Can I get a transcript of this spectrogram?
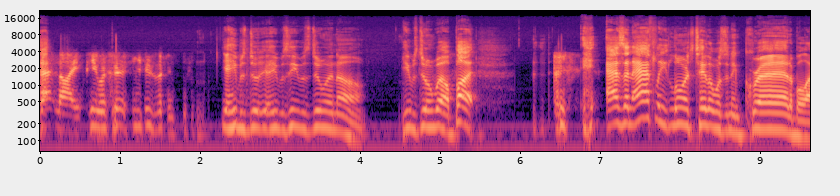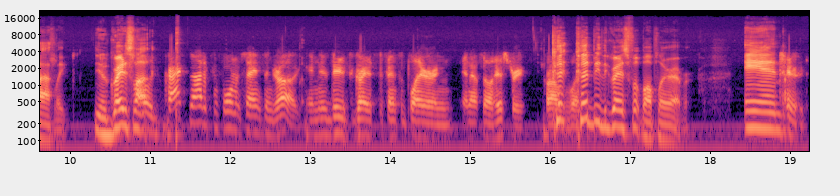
that night he was using. yeah, he was doing he was he was doing um he was doing well. But as an athlete, Lawrence Taylor was an incredible athlete. You know, greatest Oh, line. crack's not a performance enhancing drug, and this dude's the greatest defensive player in NFL history, probably. Could could be the greatest football player ever. And Dude,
